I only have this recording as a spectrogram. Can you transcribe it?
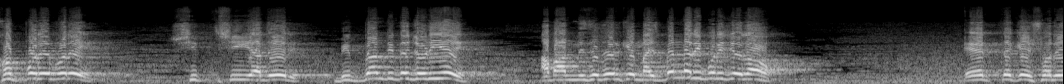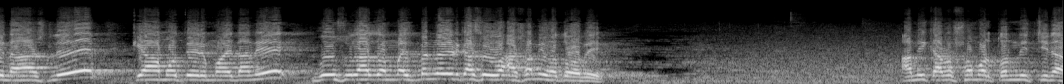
খপ্পরে পরে শিয়াদের বিভ্রান্তিতে জড়িয়ে আবার নিজেদেরকে মাইজবান্ডারি পরিচয় দাও। এর থেকে সরে না আসলে কেয়ামতের ময়দানে গৌসুল আজম মাইজবান্ডারির কাছেও আসামি হতে হবে। আমি কারও সমর্থন নিচ্ছি না।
